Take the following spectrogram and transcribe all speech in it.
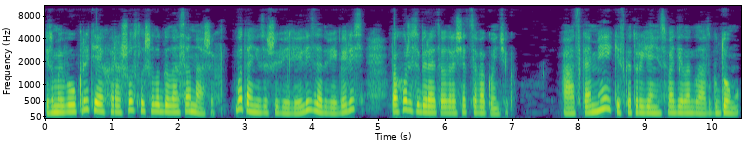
Из моего укрытия я хорошо слышала голоса наших. Вот они зашевелились, задвигались. Похоже, собираются возвращаться в вагончик. А от скамейки, с которой я не сводила глаз, к дому,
